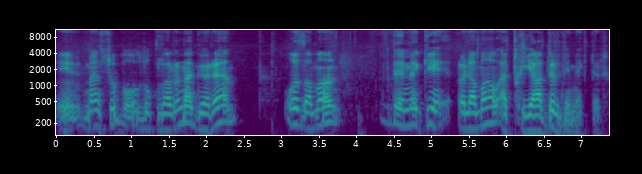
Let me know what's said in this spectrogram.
E, mensup olduklarına göre o zaman demek ki ulema etkiyadır demektir.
